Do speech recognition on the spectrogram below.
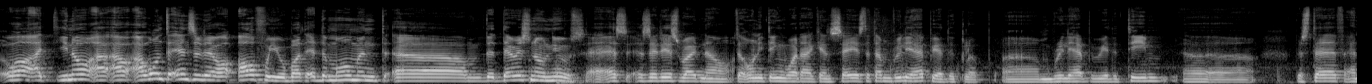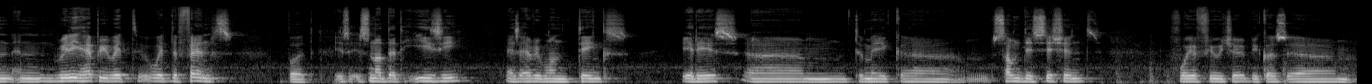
well, I, you know, I, I want to answer them all for you, but at the moment, um, the, there is no news as, as it is right now. The only thing what I can say is that I'm really happy at the club. I'm really happy with the team, uh, the staff, and, and really happy with, with the fans. But it's, it's not that easy as everyone thinks it is um, to make uh, some decisions for your future because um,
